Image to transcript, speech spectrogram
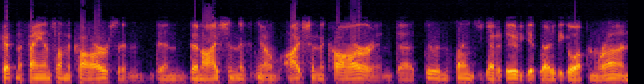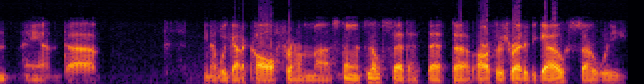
getting the fans on the cars and then then icing the you know icing the car and uh, doing the things you got to do to get ready to go up and run. And uh, you know we got a call from uh, Stanfield said that uh, Arthur's ready to go, so we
